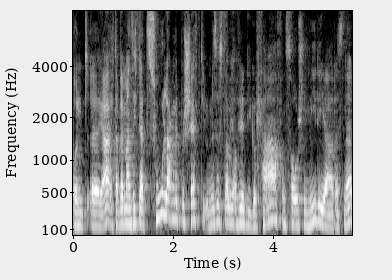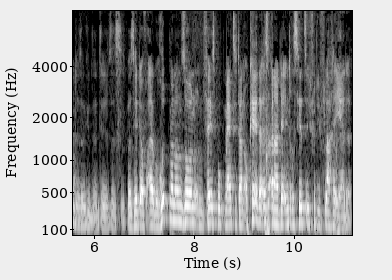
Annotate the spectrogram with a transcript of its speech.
Und äh, ja, ich glaube, wenn man sich da zu lang mit beschäftigt, und das ist, glaube ich, auch wieder die Gefahr von Social Media, das, ne, das, das basiert ja auf Algorithmen und so, und Facebook merkt sich dann, okay, da ist einer, der interessiert sich für die flache Erde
